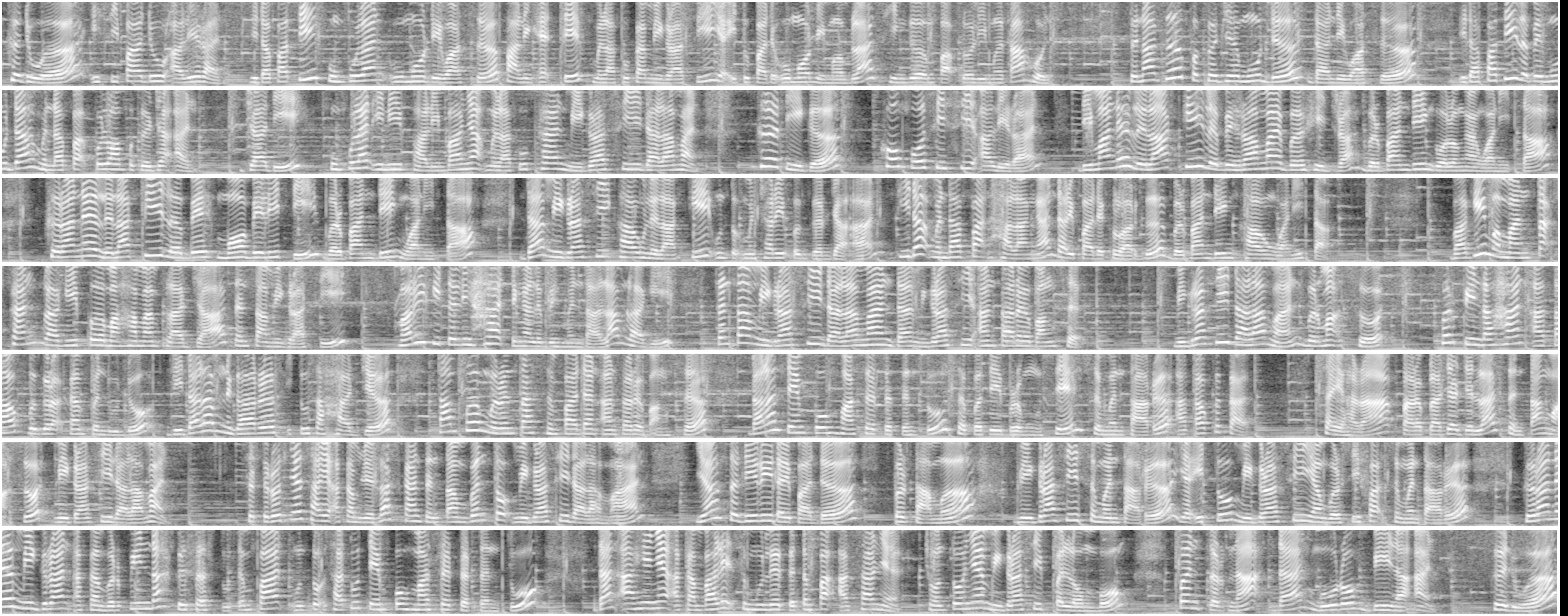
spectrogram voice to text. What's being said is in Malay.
Kedua, isi padu aliran. Didapati kumpulan umur dewasa paling aktif melakukan migrasi iaitu pada umur 15 hingga 45 tahun. Tenaga pekerja muda dan dewasa didapati lebih mudah mendapat peluang pekerjaan. Jadi, kumpulan ini paling banyak melakukan migrasi dalaman. Ketiga, komposisi aliran di mana lelaki lebih ramai berhijrah berbanding golongan wanita kerana lelaki lebih mobiliti berbanding wanita dan migrasi kaum lelaki untuk mencari pekerjaan tidak mendapat halangan daripada keluarga berbanding kaum wanita. Bagi memantapkan lagi pemahaman pelajar tentang migrasi, mari kita lihat dengan lebih mendalam lagi tentang migrasi dalaman dan migrasi antarabangsa. Migrasi dalaman bermaksud perpindahan atau pergerakan penduduk di dalam negara itu sahaja tanpa merentas sempadan antarabangsa dalam tempoh masa tertentu seperti bermusim, sementara atau kekal. Saya harap para pelajar jelas tentang maksud migrasi dalaman. Seterusnya saya akan menjelaskan tentang bentuk migrasi dalaman yang terdiri daripada pertama, migrasi sementara iaitu migrasi yang bersifat sementara kerana migran akan berpindah ke satu tempat untuk satu tempoh masa tertentu dan akhirnya akan balik semula ke tempat asalnya. Contohnya migrasi pelombong, penternak dan buruh binaan. Kedua,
